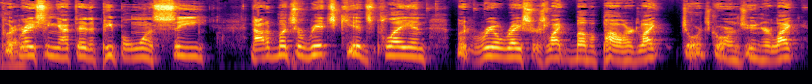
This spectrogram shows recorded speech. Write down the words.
put Right. racing out there that people want to see. Not a bunch of rich kids playing, but real racers like Bubba Pollard, like George Gorham Jr., like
